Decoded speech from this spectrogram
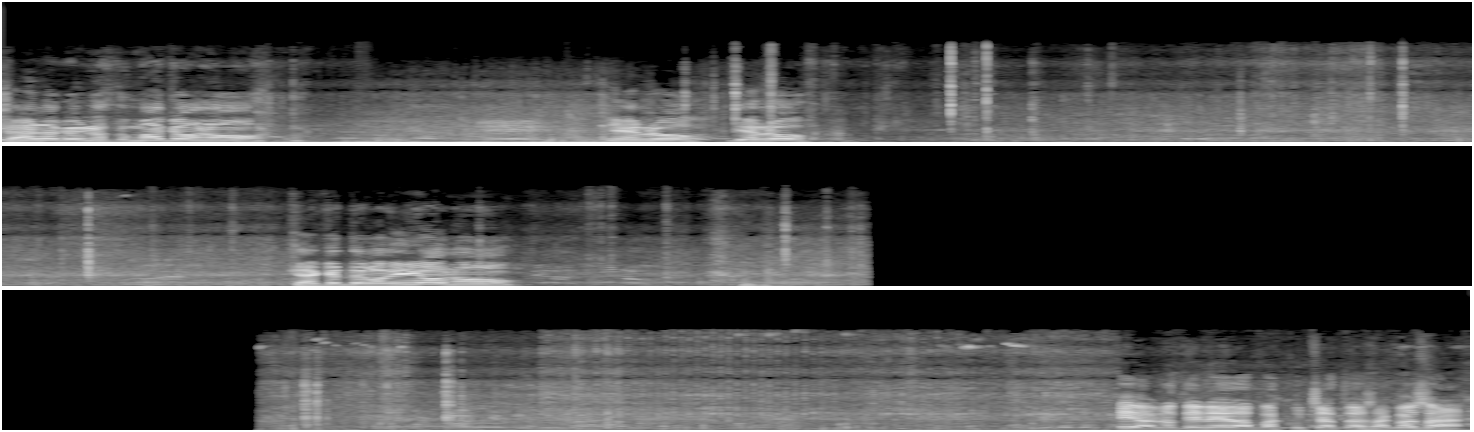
¿Sabes lo que es una zumaca o no? Hierro, hierro. ¿Quieres que te lo diga o no? No tiene edad para escuchar todas esas cosas.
